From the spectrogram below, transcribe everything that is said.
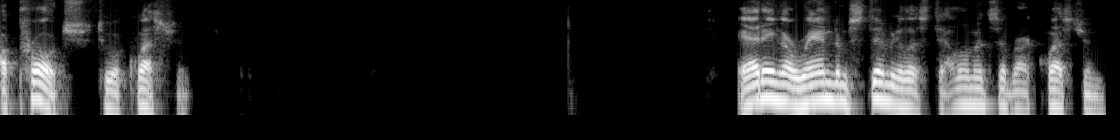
approach to a question. Adding a random stimulus to elements of our question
